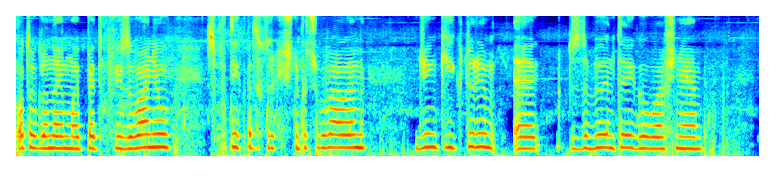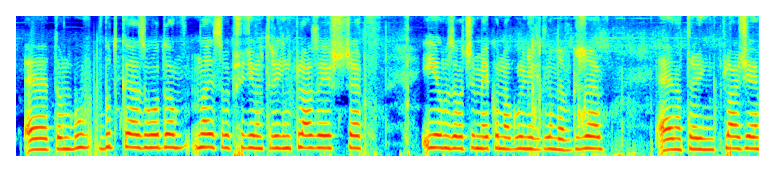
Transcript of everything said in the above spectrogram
oto wyglądają moje pety po fuzowaniu z tych petów, których jeszcze nie potrzebowałem, dzięki którym e, zdobyłem tego właśnie e, tą bu- budkę złotą. No i sobie przejdziemy Trading Plaza jeszcze i ją zobaczymy jak ona ogólnie wygląda w grze e, na Trading Plazie.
